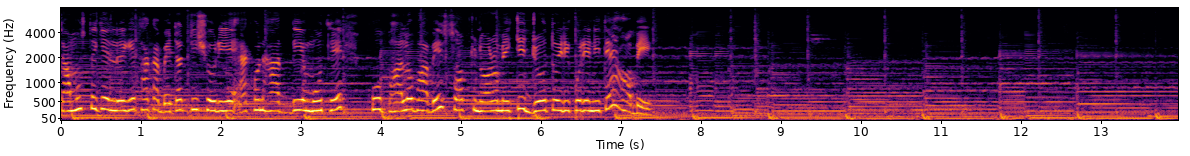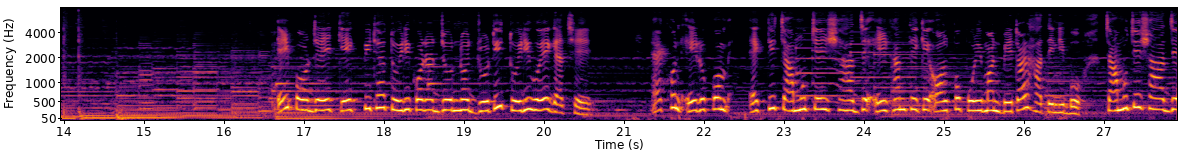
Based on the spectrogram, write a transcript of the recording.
চামচ থেকে লেগে থাকা ব্যাটারটি সরিয়ে এখন হাত দিয়ে মুথে খুব ভালোভাবে সফট নরম একটি ড্রো তৈরি করে নিতে হবে। এই পর্যায়ে কেক পিঠা তৈরি করার জন্য ড্রোটি তৈরি হয়ে গেছে। এখন এরকম একটি চামচের সাহায্যে এখান থেকে অল্প পরিমাণ বেটার হাতে নিব। চামচের সাহায্যে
